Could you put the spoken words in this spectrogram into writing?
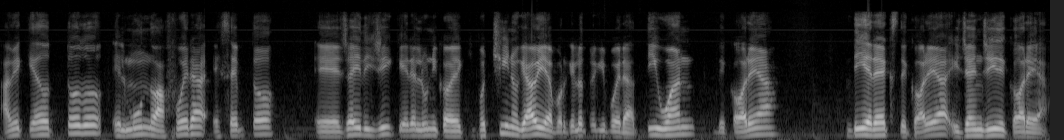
había quedado todo el mundo afuera, excepto eh, JDG, que era el único equipo chino que había, porque el otro equipo era T1 de Corea, DRX de Corea y Genji de Corea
